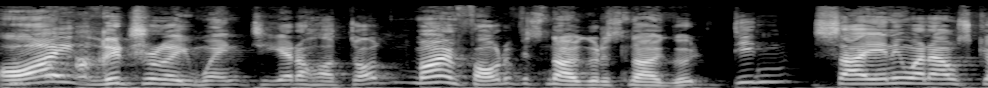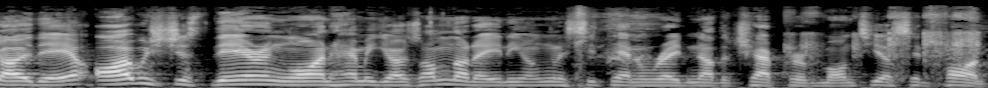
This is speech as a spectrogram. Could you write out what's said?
I literally went to get a hot dog. My own fault. If it's no good, it's no good. Didn't say anyone else go there. I was just there in line. Hammy goes, I'm not eating. I'm going to sit down and read another chapter of Monty. I said, fine.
